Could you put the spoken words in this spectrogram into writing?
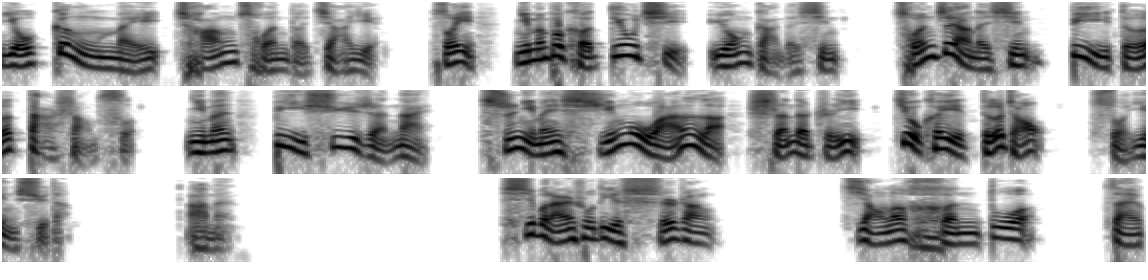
有更美长存的家业，所以你们不可丢弃勇敢的心，存这样的心必得大赏赐。你们必须忍耐，使你们行完了神的旨意，就可以得着所应许的。阿门。希伯来书第十章讲了很多在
